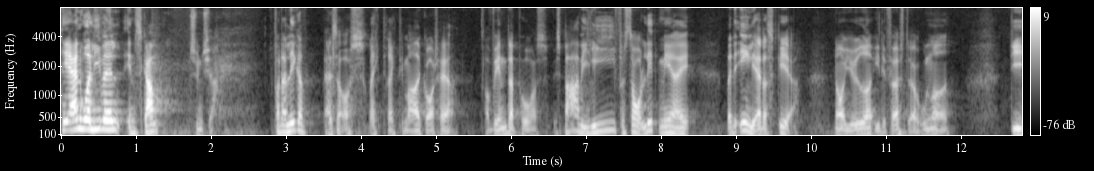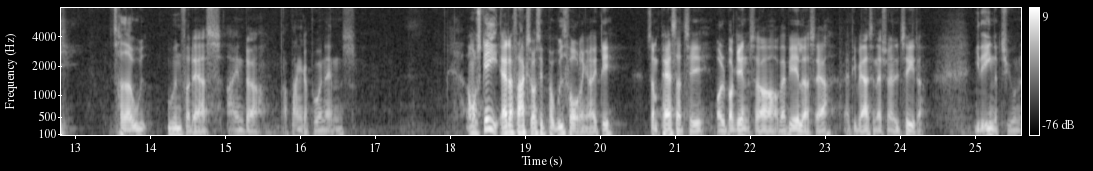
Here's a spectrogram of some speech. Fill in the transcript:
det er nu alligevel en skam, synes jeg. For der ligger altså også rigtig, rigtig meget godt her og venter på os. Hvis bare vi lige forstår lidt mere af, hvad det egentlig er, der sker, når jøder i det første århundrede, de træder ud uden for deres egen dør og banker på hinandens. Og måske er der faktisk også et par udfordringer i det, som passer til Aalborgenser og hvad vi ellers er af diverse nationaliteter i det 21.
